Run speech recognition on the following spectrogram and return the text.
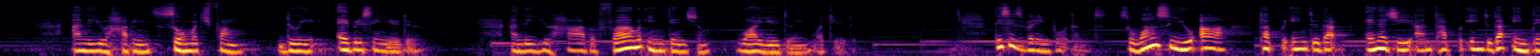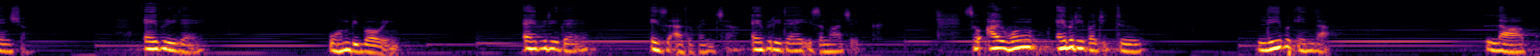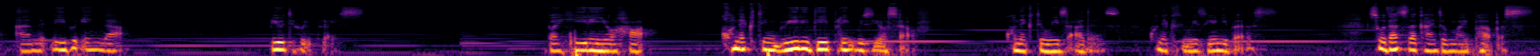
And you're having so much fun doing everything you do and you have a firm intention why you're doing what you do. This is very important. So once you are tap into that energy and tap into that intention, every day won't be boring. Every day is adventure. Every day is magic. So I want everybody to live in that love and live in that beautiful place by healing your heart, connecting really deeply with yourself, connecting with others, connecting with the universe. So that's the kind of my purpose.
